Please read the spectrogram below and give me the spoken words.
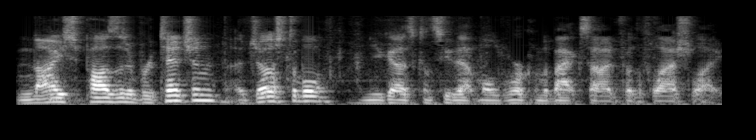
Nice positive retention, adjustable, and you guys can see that mold work on the backside for the flashlight.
